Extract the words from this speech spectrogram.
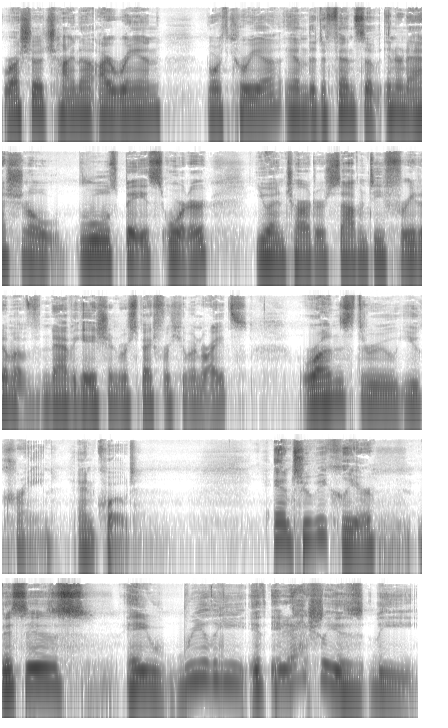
Russia, China, Iran, North Korea, and the defense of international rules based order, UN Charter, sovereignty, freedom of navigation, respect for human rights, runs through Ukraine. End quote. And to be clear, this is a really, it, it actually is the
